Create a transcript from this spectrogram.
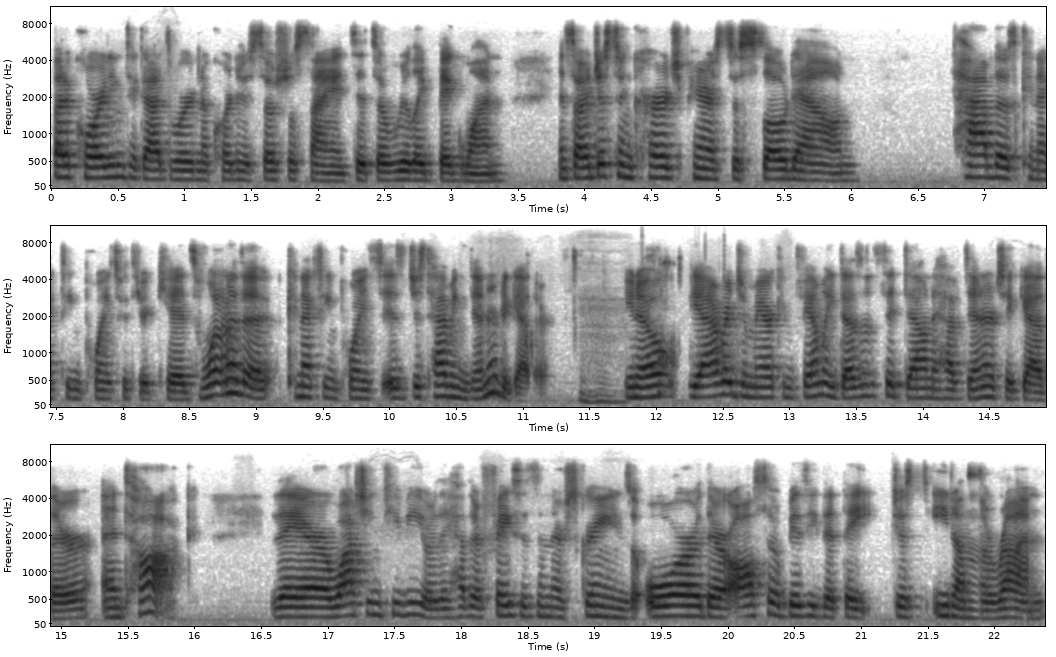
but according to God's word and according to social science, it's a really big one. And so I just encourage parents to slow down, have those connecting points with your kids. One of the connecting points is just having dinner together. You know, the average American family doesn't sit down to have dinner together and talk. They're watching TV or they have their faces in their screens or they're all so busy that they just eat on the run.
